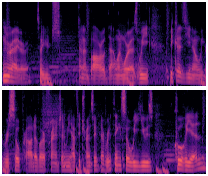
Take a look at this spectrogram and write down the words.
Right, right, right. So you just kind of borrowed that one. Whereas we, because you know we, we're so proud of our French and we have to translate everything, so we use courriel,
